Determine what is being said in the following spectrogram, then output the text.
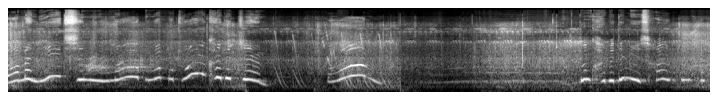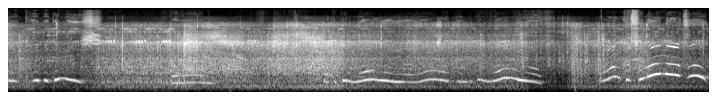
Ama ben niye yetişemiyorum ha? Buna fotoğraf mı kaydedeceğim? Allah'ım. Bugün kaybedemeyiz. Hayır kaybe- kaybedemeyiz. Allah'ım. Ya bugün ne oluyor ya? Rabbim bugün ne oluyor? Allah'ım kazanalım artık.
